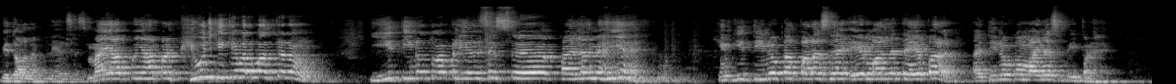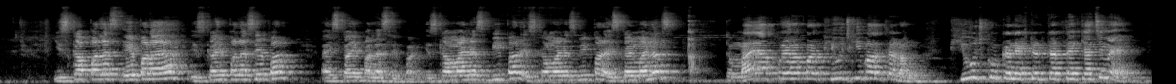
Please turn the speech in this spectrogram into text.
with all appliances. मैं आपको यहाँ पर फ्यूज की केवल बात कर रहा हूँ। ये तीनों तो अप्लियंसेस पैनल में ही है क्योंकि तीनों का प्लस है ए मान लेते हैं ए पर, और तीनों का माइनस बी पर है। इसका प्लस ए पर आया, इसका ही प्लस ए पर इसका ही प्लस ए पर। इसका माइनस बी पर, इसका माइनस बी पर, इसका ही माइनस तो मैं आपको यहाँ पर फ्यूज की बात कर रहा हूँ। फ्यूज को कनेक्टेड करते हैं क्या चीज़ में?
